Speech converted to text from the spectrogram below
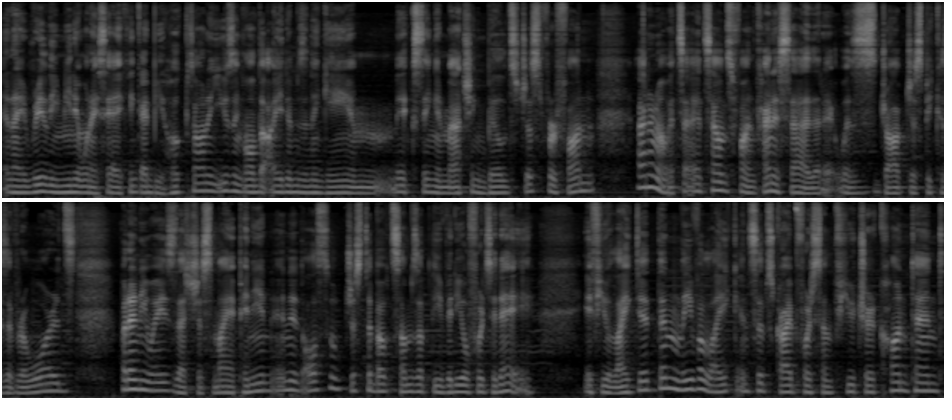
and I really mean it when I say I think I'd be hooked on it, using all the items in the game, mixing and matching builds just for fun. I don't know, it's, it sounds fun. Kind of sad that it was dropped just because of rewards. But anyways, that's just my opinion, and it also just about sums up the video for today. If you liked it, then leave a like and subscribe for some future content.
